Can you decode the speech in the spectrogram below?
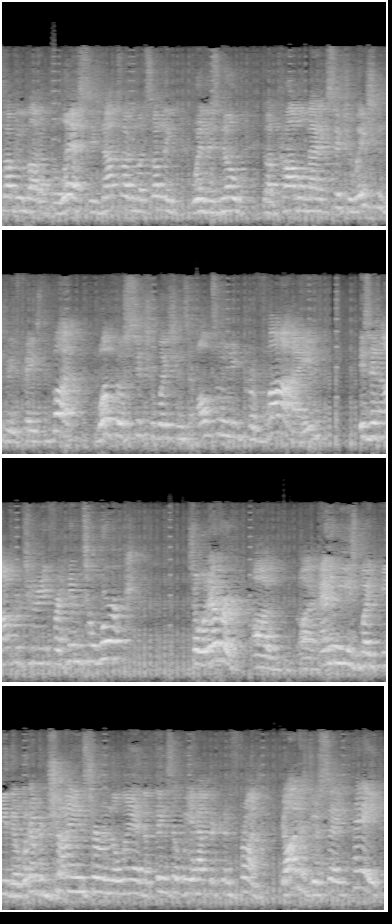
talking about a bliss. He's not talking about something where there's no uh, problematic situations we face. But what those situations ultimately provide is an opportunity for him to work. So whatever uh, uh, enemies might be there, whatever giants are in the land, the things that we have to confront, God is just saying, hey,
